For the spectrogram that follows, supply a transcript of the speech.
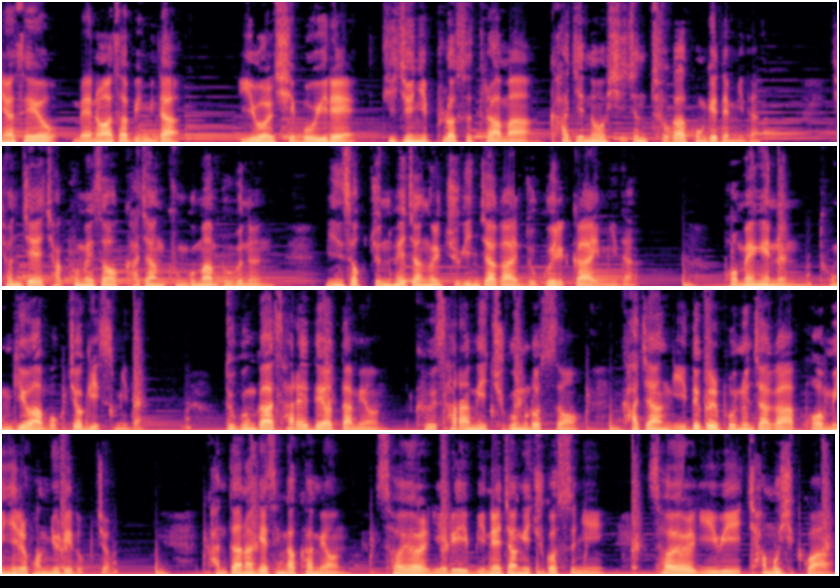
안녕하세요 매너와삽입니다 2월 15일에 디즈니 플러스 드라마 카지노 시즌2가 공개됩니다. 현재 작품에서 가장 궁금한 부분은 민석준 회장을 죽인 자가 누구일까입니다. 범행에는 동기와 목적이 있습니다. 누군가 살해되었다면 그 사람이 죽음으로써 가장 이득을 보는 자가 범인일 확률이 높죠. 간단하게 생각하면 서열 1위 민 회장이 죽었으니 서열 2위 차무식과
